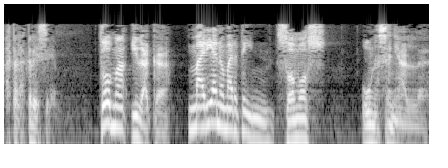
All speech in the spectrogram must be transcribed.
hasta las 13. Toma y Daca. Mariano Martín. Somos una señal.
